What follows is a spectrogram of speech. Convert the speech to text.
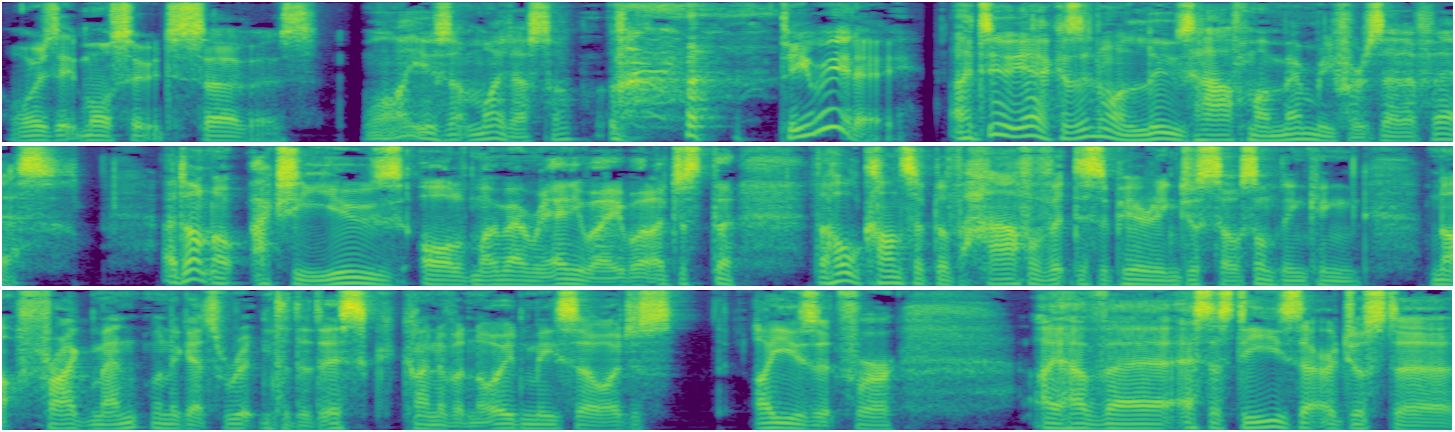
or is it more suited to servers? Well, I use it on my desktop. do you really? I do, yeah, because I don't want to lose half my memory for ZFS. I don't know, actually use all of my memory anyway, but I just, the, the whole concept of half of it disappearing just so something can not fragment when it gets written to the disk kind of annoyed me. So I just, I use it for, I have uh, SSDs that are just a,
